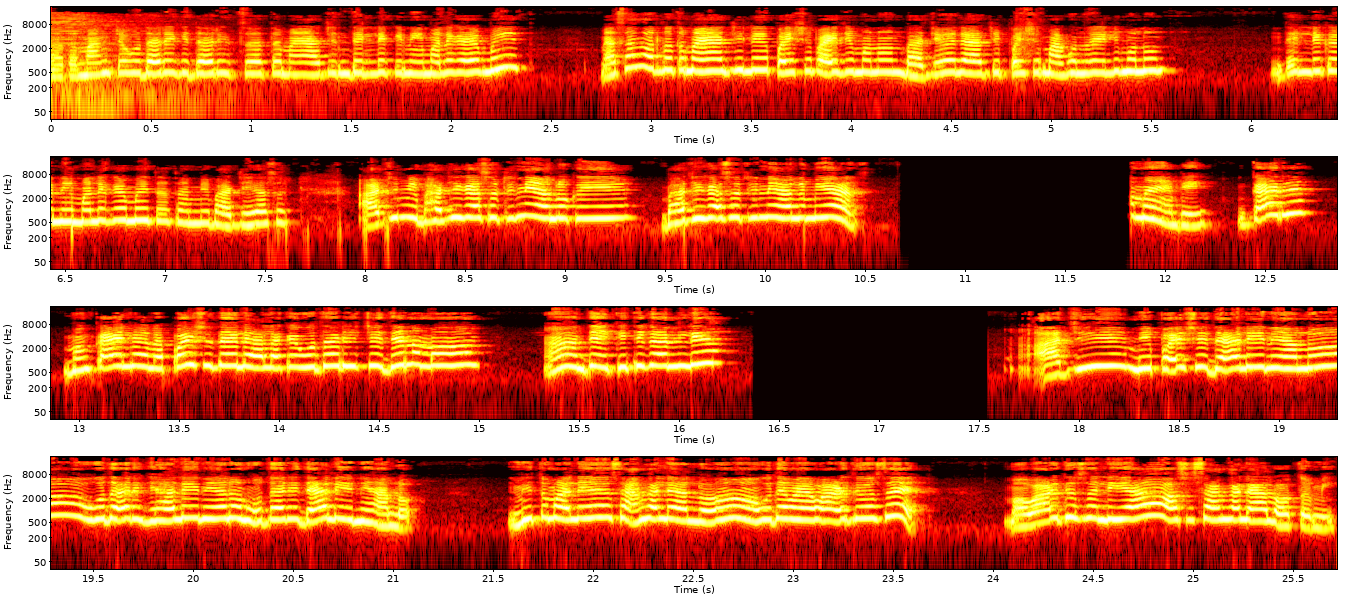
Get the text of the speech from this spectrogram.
तर मागच्या उधारी गिधारीचं तर माझ्या आजीने दिले की नाही मला काय माहीत? मी सांगितलं तर माझ्या आजीने पैसे पाहिजे म्हणून भाजीवाले आजी पैसे मागून राहिली म्हणून. दिल्ली का नाही मला काय माहीत आता मी भाजी घ्यासाठी आजी मी भाजी घ्यासाठी नाही आलो काही भाजी घ्यासाठी नाही आलो मी आज. नाही बे. काय नाही आला पैसे द्यायला आला काय उधारीचे दे ना मग हा दे किती आणले आजी मी पैसे द्यायला नाही आलो उधारी घ्यायला नाही आलो उधारी द्यायला नाही आलो मी तुम्हाला सांगायला आलो हं, उद्या माझा वाढदिवस आहे मग वाढदिवसाला या असं सांगायला आलो होतो मी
